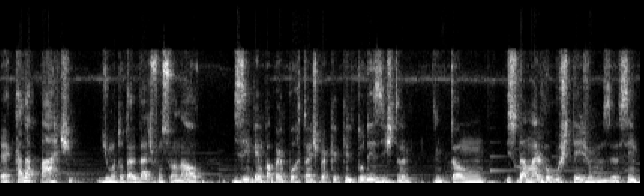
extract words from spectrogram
É, cada parte de uma totalidade funcional desempenha um papel importante para que aquele todo exista, né? Então, isso dá mais robustez, vamos dizer assim,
